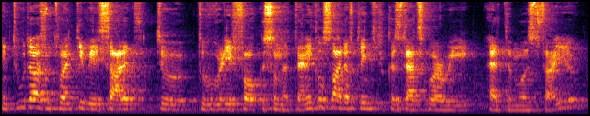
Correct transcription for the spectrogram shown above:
in 2020, we decided to to really focus on the technical side of things because that's where we add the most value.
